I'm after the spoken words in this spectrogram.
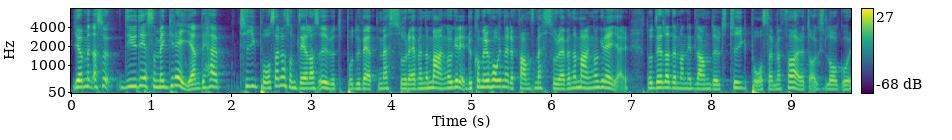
Ja men alltså det är ju det som är grejen. De här tygpåsarna som delas ut på du vet mässor, evenemang och grejer. Du kommer ihåg när det fanns mässor, evenemang och grejer? Då delade man ibland ut tygpåsar med företagsloggor.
